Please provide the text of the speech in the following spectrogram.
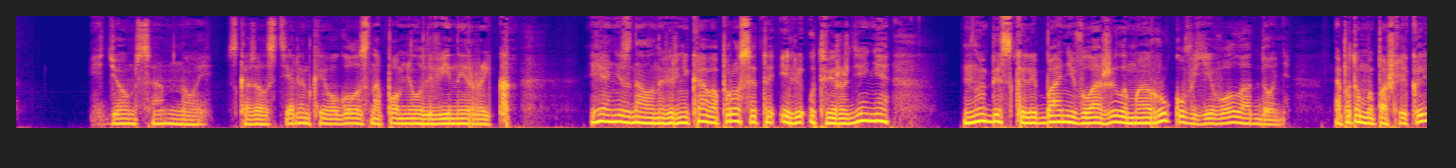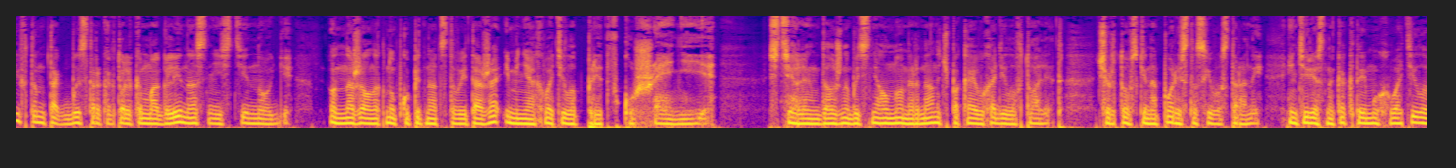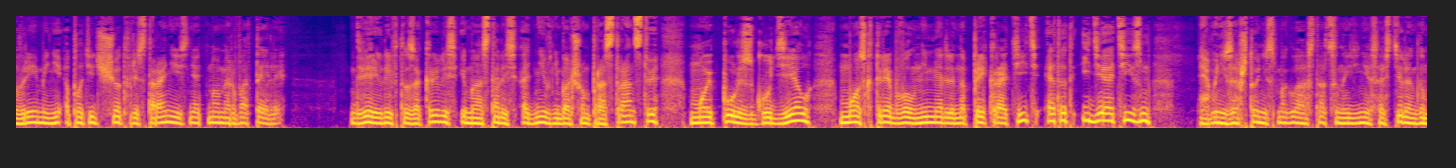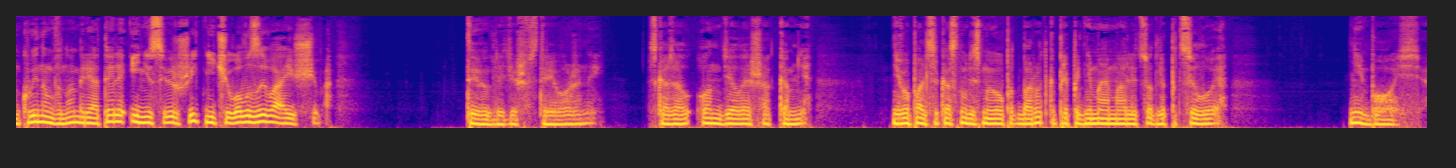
«Идем со мной», — сказал Стерлинг, и его голос напомнил львиный рык. Я не знала наверняка, вопрос это или утверждение, но без колебаний вложила мою руку в его ладонь. А потом мы пошли к лифтам так быстро, как только могли нас нести ноги. Он нажал на кнопку пятнадцатого этажа, и меня охватило предвкушение. Стерлинг, должно быть, снял номер на ночь, пока я выходила в туалет. Чертовски напористо с его стороны. Интересно, как-то ему хватило времени оплатить счет в ресторане и снять номер в отеле. Двери лифта закрылись, и мы остались одни в небольшом пространстве. Мой пульс гудел, мозг требовал немедленно прекратить этот идиотизм. Я бы ни за что не смогла остаться наедине со Стерлингом Куином в номере отеля и не совершить ничего вызывающего. — «Ты выглядишь встревоженный», — сказал он, делая шаг ко мне. Его пальцы коснулись моего подбородка, приподнимая мое лицо для поцелуя. «Не бойся».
